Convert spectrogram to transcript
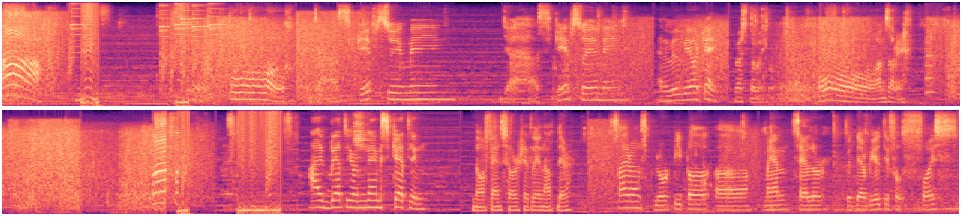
Ah! Whoa, whoa, whoa. Just keep swimming. Just keep swimming. And we'll be okay. Where's the way? Oh, I'm sorry. I bet your name is Kathleen. No offense for Kathleen out there. Sirens lure people, uh, man, sailor, with their beautiful voice.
